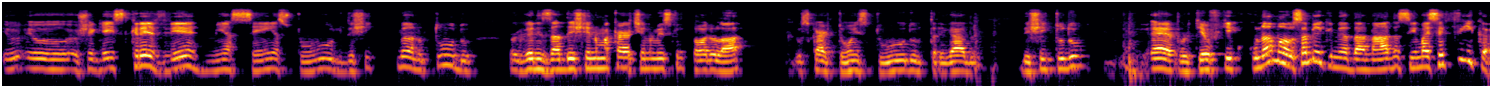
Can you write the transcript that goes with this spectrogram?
eu, eu, eu, cheguei a escrever minhas senhas, tudo, deixei, mano, tudo organizado, deixei numa cartinha no meu escritório lá, os cartões, tudo, tá ligado? Deixei tudo. É, porque eu fiquei com o cu na mão. Eu sabia que não ia dar nada assim, mas você fica.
